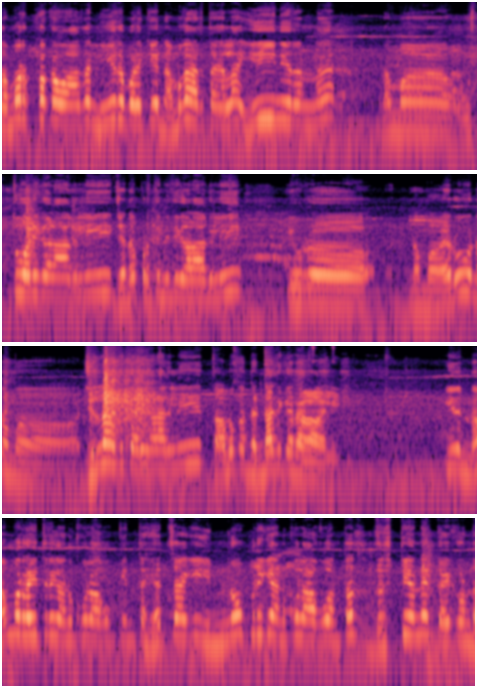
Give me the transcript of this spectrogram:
ಸಮರ್ಪಕವಾದ ನೀರು ಬಳಕೆ ನಮಗಾಗ್ತಾ ಇಲ್ಲ. ಈ ನೀರನ್ನು ನಮ್ಮ ಉಸ್ತುವಾರಿಗಳಾಗಲಿ, ಜನಪ್ರತಿನಿಧಿಗಳಾಗಲಿ, ಇವರು ನಮ್ಮ ಯಾರು? ನಮ್ಮ ಜಿಲ್ಲಾಧಿಕಾರಿಗಳಾಗಲಿ ತಾಲೂಕಾ ದಂಡಾಧಿಕಾರಿಗಳಾಗಲಿ ಇದು ನಮ್ಮ ರೈತರಿಗೆ ಅನುಕೂಲ ಆಗೋಕ್ಕಿಂತ ಹೆಚ್ಚಾಗಿ ಇನ್ನೊಬ್ಬರಿಗೆ ಅನುಕೂಲ ಆಗುವಂಥ ದೃಷ್ಟಿಯನ್ನೇ ಕೈಗೊಂಡ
